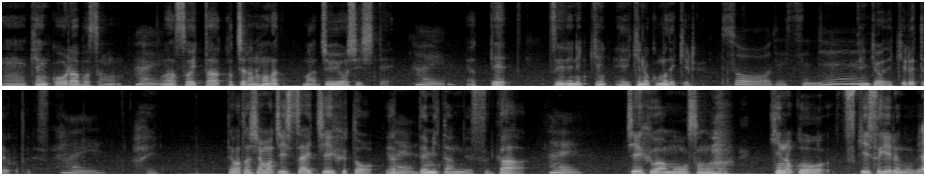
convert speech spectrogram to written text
うん、健康ラボさんはい。はそういったこちらの方が、まあ、重要視してはい。やってついでにき、えーキノコもできる。そうですね。勉強できるということですね、はい。はい、で私も実際チーフとやってみたんですが、はい。チーフはもうその キノコ好きすぎるので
